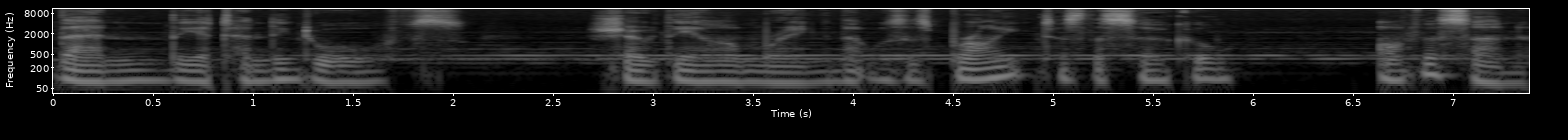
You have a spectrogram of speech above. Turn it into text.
Then the attending dwarfs showed the arm ring that was as bright as the circle of the sun.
